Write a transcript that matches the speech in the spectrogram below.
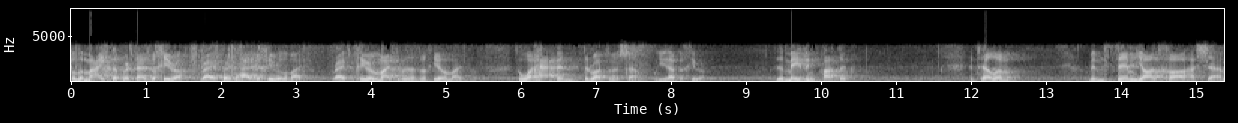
But Lamaisa, a person has Bechira, right? A person has Bechira Lamaisa, right? Bechira Lamaisa, a person has Bechira Lamaisa. So what happens to Ratzon Hashem when you have Bechira? The amazing pasuk in Tehillim, Mimsim Yadcha Hashem,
